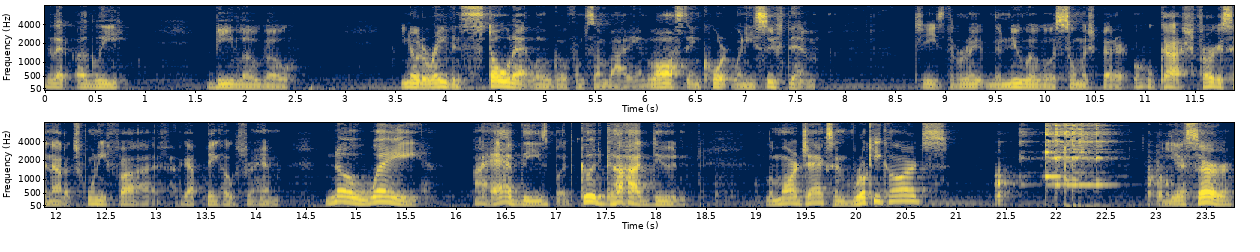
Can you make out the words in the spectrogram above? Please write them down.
Look at that ugly B logo. You know, the Ravens stole that logo from somebody and lost in court when he sued them. Jeez, the the new logo is so much better. Oh gosh, Ferguson out of 25. I got big hopes for him. No way. I have these, but good God, dude. Lamar Jackson rookie cards? Yes, sir.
